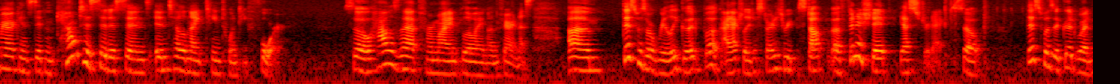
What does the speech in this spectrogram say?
Americans didn't count as citizens until 1924. So, how's that for mind blowing unfairness? Um, this was a really good book. I actually just started to stop, uh, finished it yesterday. So, this was a good one.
